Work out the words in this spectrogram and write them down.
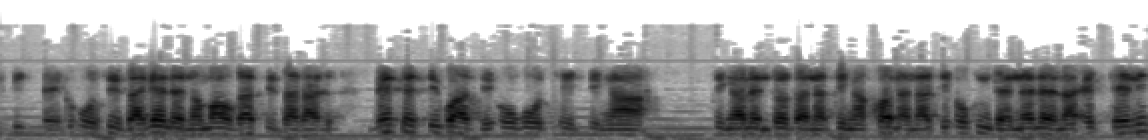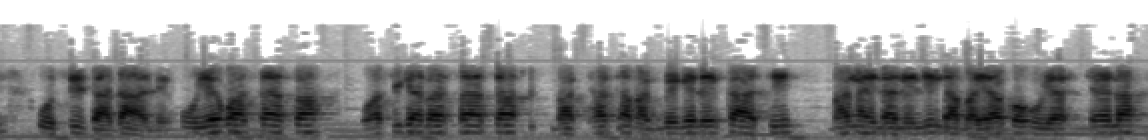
i-feedback. Usizakele noma ukasizakali bese sikwazi ukuthi singa singalentozana singakhona nathi ukungenelela ekutheni usizakale. Uye kwasasa wafika basasa bakuthatha bakubekela ekathi bangayilaleli indaba yakho uyasitshela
